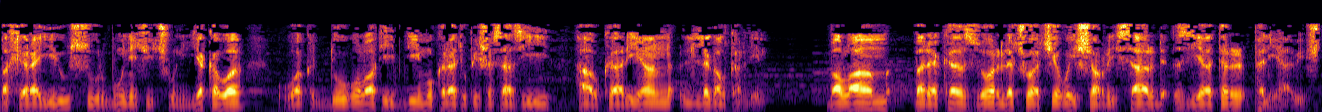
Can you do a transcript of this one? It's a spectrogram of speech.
بە خێرایی و سووربوونێکی چوون یەکەوە وەک دوو وڵاتی دیموکرات و پیشەسازی هاوکارییان لەگەڵ کردین. بەڵام پەرەکە زۆر لە چوارچێوەی شەڕی سارد زیاتر پەلی هاویشت.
